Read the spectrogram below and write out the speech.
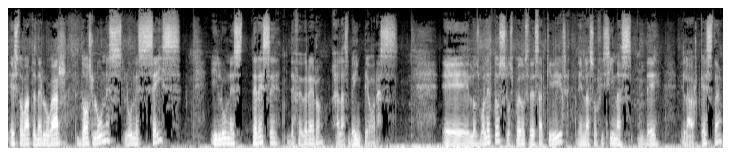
Esto va a tener lugar dos lunes, lunes 6 y lunes 13 de febrero a las 20 horas. Eh, los boletos los pueden ustedes adquirir en las oficinas de la orquesta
